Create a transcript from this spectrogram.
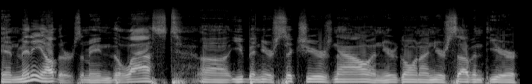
and many others. I mean, the last, uh, you've been here six years now, and you're going on your seventh year.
